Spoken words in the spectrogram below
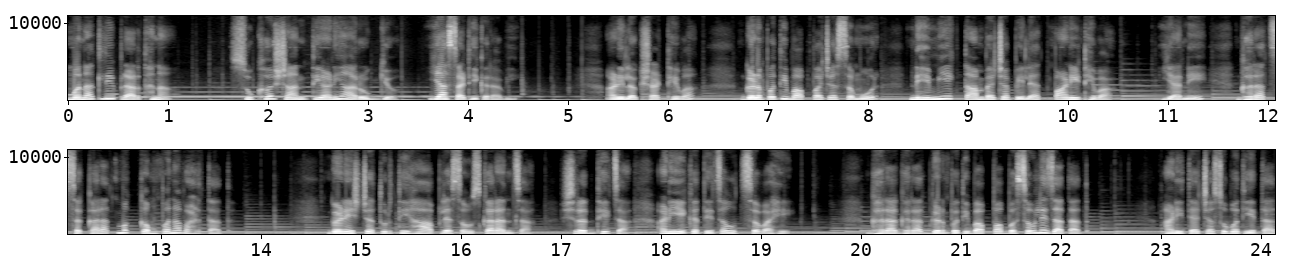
मनातली प्रार्थना सुख शांती आणि आरोग्य यासाठी करावी. आणि लक्षात ठेवा गणपती बाप्पाच्या समोर नेहमी एक तांब्याच्या पेल्यात पाणी ठेवा याने घरात सकारात्मक कंपना वाढतात. गणेश चतुर्थी हा आपल्या संस्कारांचा श्रद्धेचा आणि एकतेचा उत्सव आहे. घराघरात गणपती बाप्पा बसवले जातात आणि त्याच्यासोबत येतात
